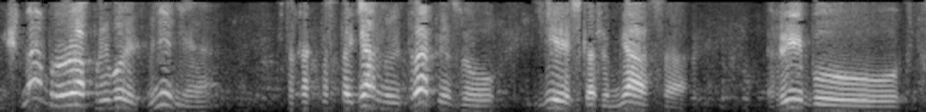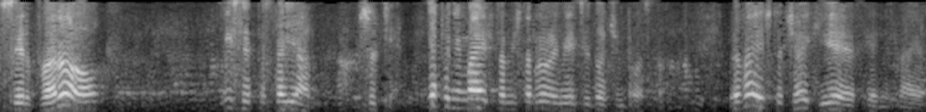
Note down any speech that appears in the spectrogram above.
Мишна Брура приводит мнение, что как постоянную трапезу есть, скажем, мясо, рыбу, сыр, творог, если постоянно в суке. Я понимаю, что Мишнабрур имеется в виду очень просто. Бывает, что человек ест, я не знаю,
